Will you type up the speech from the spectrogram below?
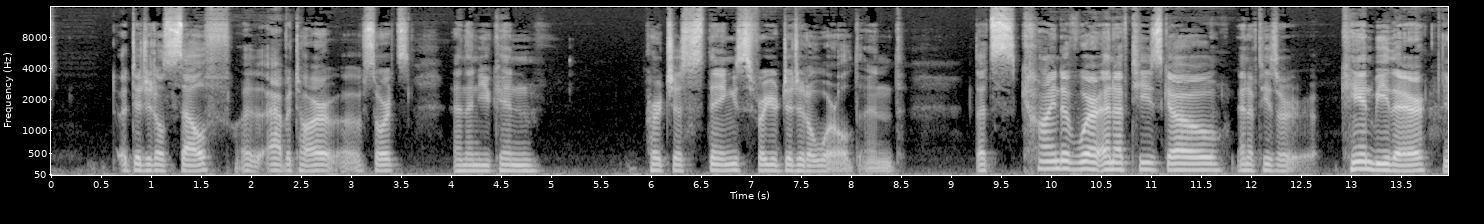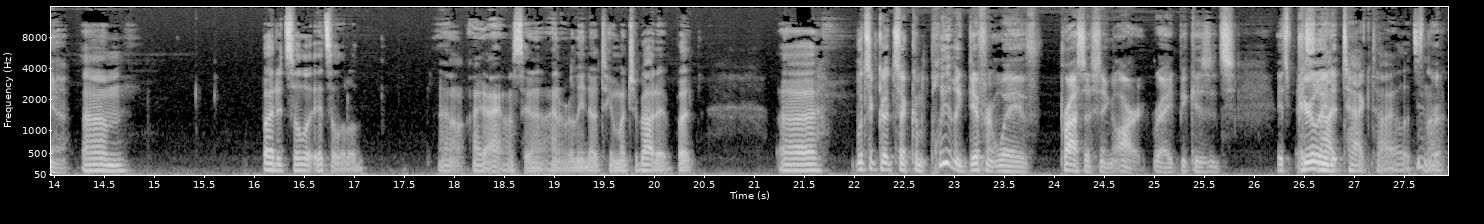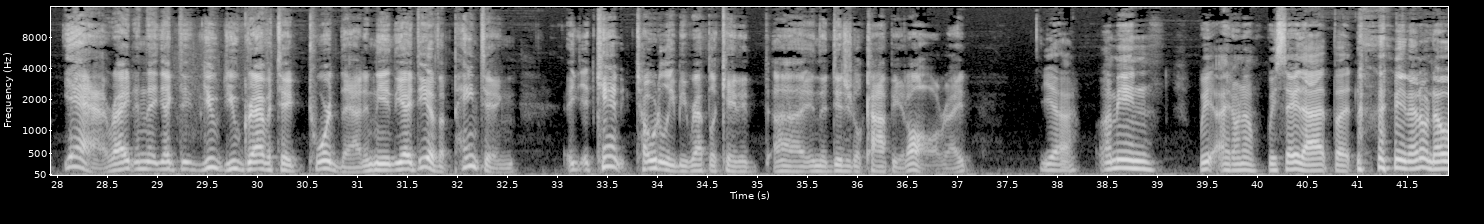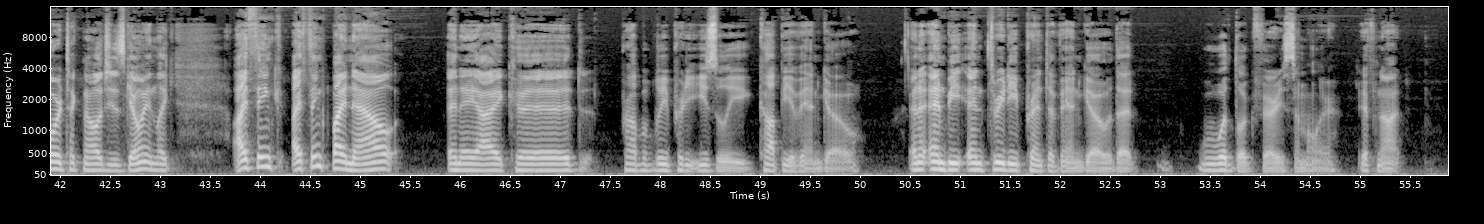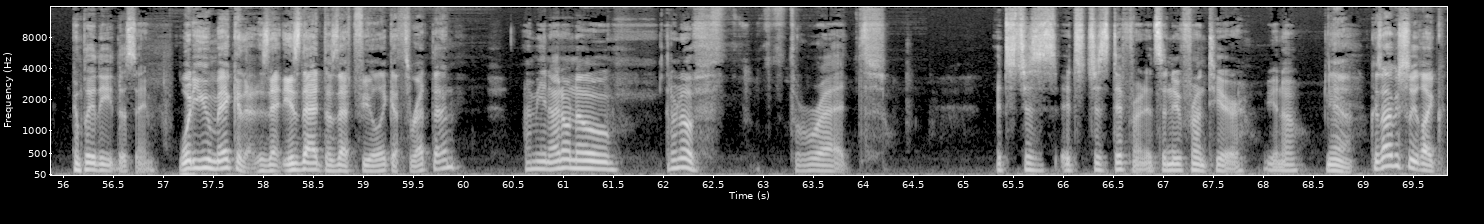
a digital self, an avatar of sorts, and then you can purchase things for your digital world, and that's kind of where NFTs go. NFTs are can be there. yeah. Um, but it's a it's a little. I don't. I, I honestly don't, I don't really know too much about it, but uh, What's a it's a completely different way of processing art, right? Because it's it's it's purely not the- tactile. It's not. Yeah, right. And the, like the, you you gravitate toward that, and the the idea of a painting, it, it can't totally be replicated uh, in the digital copy at all, right? Yeah, I mean, we. I don't know. We say that, but I mean, I don't know where technology is going. Like, I think I think by now, an AI could probably pretty easily copy a Van Gogh, and and be and 3D print a Van Gogh that would look very similar, if not completely the same. What do you make of that? Is that is that does that feel like a threat then? I mean, I don't know. I don't know if threat. It's just it's just different. It's a new frontier, you know. Yeah, because obviously, like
